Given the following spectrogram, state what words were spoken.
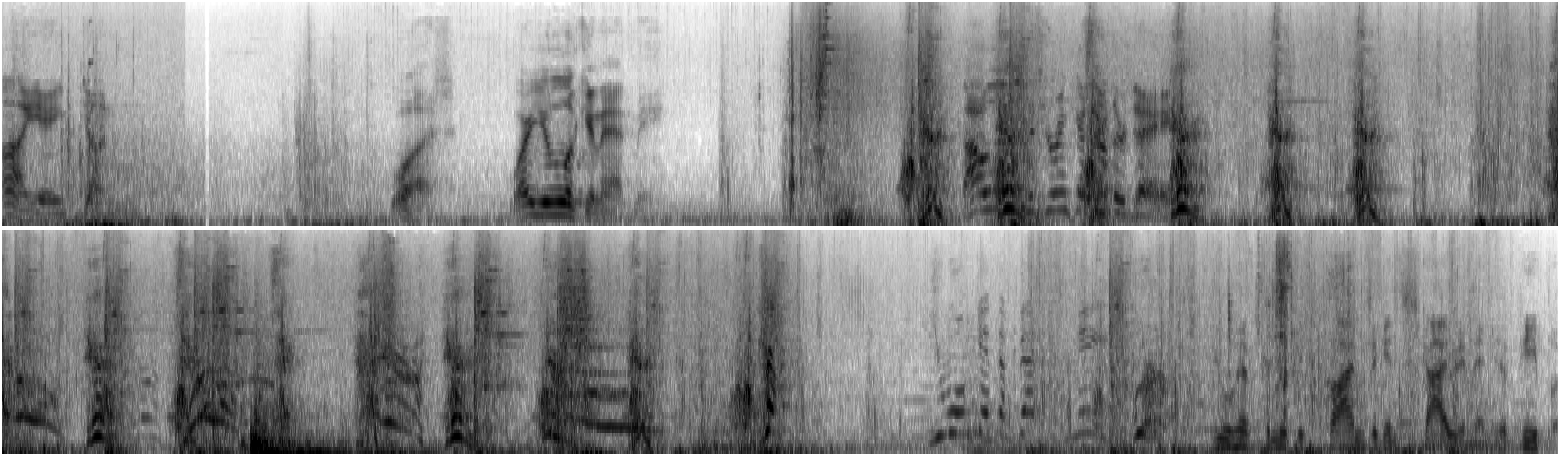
I ain't done. What? Why are you looking at me? I'll live to drink another day. You have committed crimes against Skyrim and her people.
